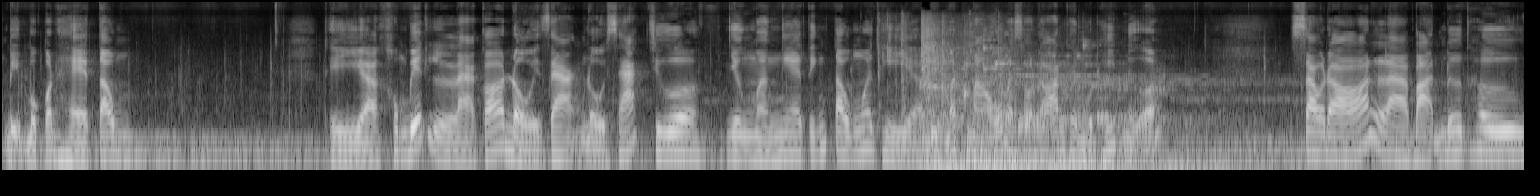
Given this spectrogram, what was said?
bị một con hề tông. Thì uh, không biết là có đổi dạng đổi xác chưa? Nhưng mà nghe tiếng tông ấy thì uh, bị mất máu và sau đó ăn thêm một hít nữa. Sau đó là bạn đưa thư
